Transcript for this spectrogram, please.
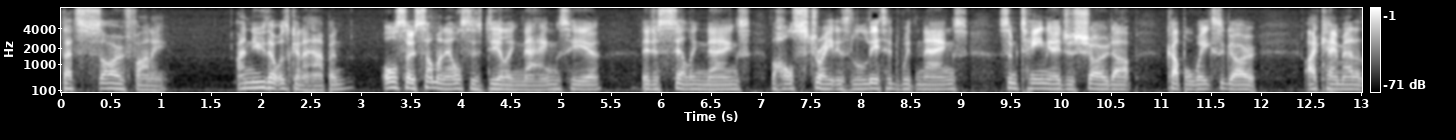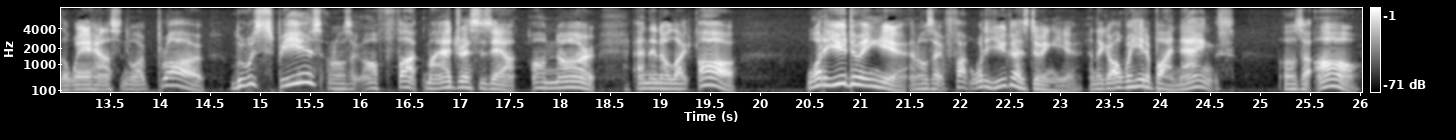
that's so funny. I knew that was going to happen. Also, someone else is dealing nangs here. They're just selling nangs. The whole street is littered with nangs. Some teenagers showed up a couple weeks ago. I came out of the warehouse and they're like, bro, Lewis Spears? And I was like, oh, fuck, my address is out. Oh, no. And then they're like, oh, what are you doing here? And I was like, fuck, what are you guys doing here? And they go, oh, we're here to buy nangs. I was like, oh,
